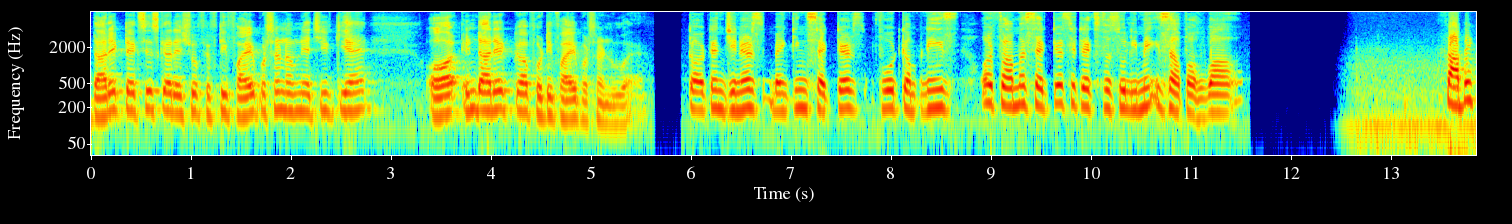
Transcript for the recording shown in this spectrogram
डायरेक्ट टैक्सेस का रेशो फिफ्टी फाइव परसेंट हमने अचीव किया है और इनडायरेक्ट का फोर्टी फाइव परसेंट हुआ है। Cotton engineers banking sectors food companies और फार्मा सेक्टर से टैक्स वसूली में इजाफा हुआ। सबक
